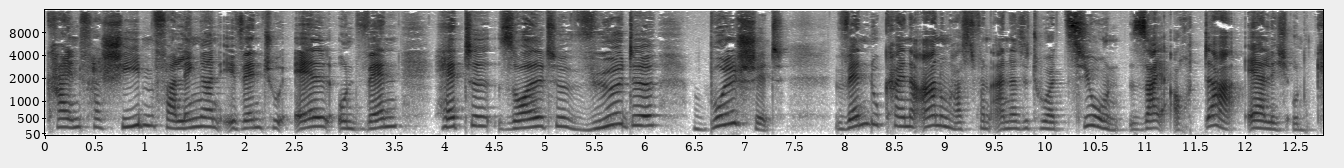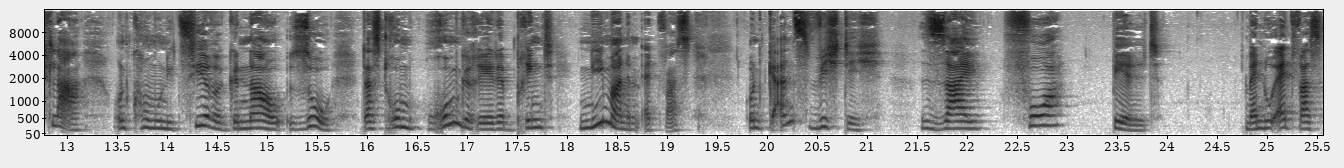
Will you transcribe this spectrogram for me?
kein Verschieben, Verlängern, eventuell und wenn, hätte, sollte, würde, Bullshit. Wenn du keine Ahnung hast von einer Situation, sei auch da ehrlich und klar und kommuniziere genau so. Das Drumrumgerede bringt niemandem etwas. Und ganz wichtig, sei Vorbild. Wenn du etwas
